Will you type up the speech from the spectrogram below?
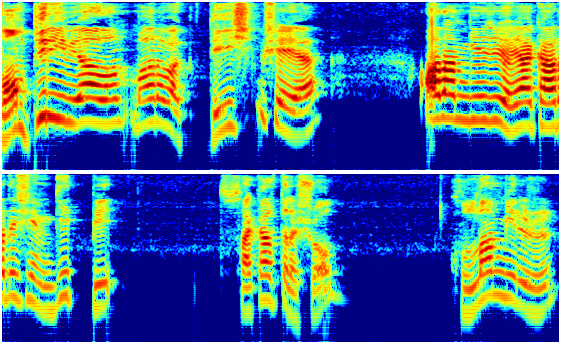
Vampir gibi ya adam. Bana bak değişik bir şey ya. Adam geziyor ya kardeşim git bir sakal tıraşı ol. Kullan bir ürün.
